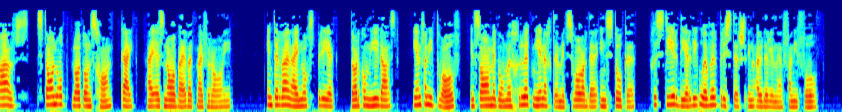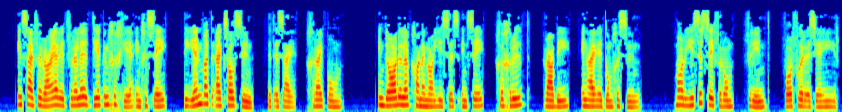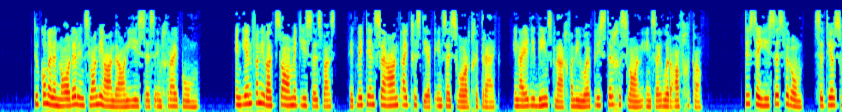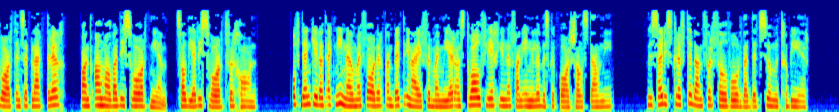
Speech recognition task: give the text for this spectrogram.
Ars, staan op, laat ons gaan, kijk, hij is nabij wat mij verraai. En terwijl hij nog spreekt, daar kom Judas, een van die twaalf, en saam met hom een groot menigte met zwaarden en stokken, gestuur dier die overpriesters en ouderlinge van die volk. En sy verraaier het vir hulle een teken gegee en gesê, die een wat ik zal zien, dit is hij, grijp om. En dadelijk gaan hy na Jezus en sê, gegroet, Rabbi, en hij het om gesoen. Maar Jezus sê vir hom, vriend, waarvoor is jy hier? Toe kom hulle nader en slaan die hande aan Jezus en grijp om. En een van die wat saam met Jezus was, het meteen sy hand uitgesteek en sy zwaard getrek, en hij het die dienstknecht van die priester geslaan en sy oor afgekap. Toe sê Jezus vir hom, sit jou zwaard in sy plek terug, want allemaal wat die zwaard neem, zal die die zwaard vergaan. Of denk je dat ik niet nou mijn vader kan bid en hij voor mij meer als twaalf legioenen van engelen beschikbaar zal stel nie? Hoe zou die skrifte dan vervul worden dat dit so moet gebeuren?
